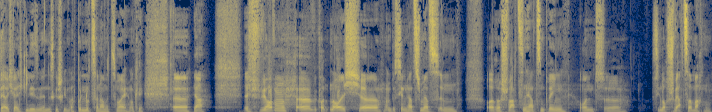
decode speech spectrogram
Ja, habe ich gar nicht gelesen, haben das geschrieben. Ach, Benutzername 2, okay. Äh, ja. Ich, wir hoffen, äh, wir konnten euch äh, ein bisschen Herzschmerz in eure schwarzen Herzen bringen und äh, sie noch schwärzer machen.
